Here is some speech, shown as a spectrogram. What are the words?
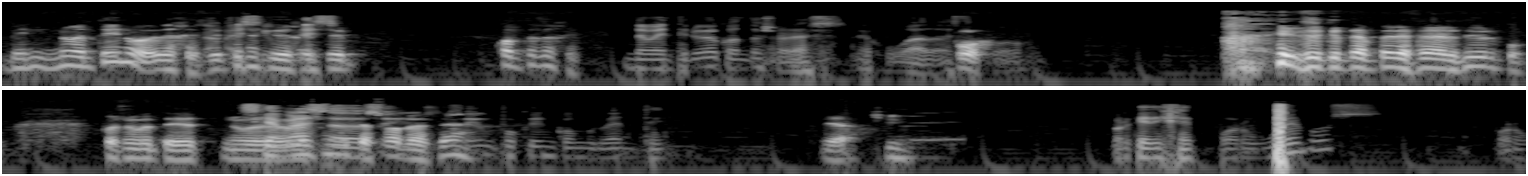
20 99 dejé. No, Yo pensé es- que dejé. es- ¿Cuántos dejé? 99 con 2 horas he jugado a este Oh. Dices que te apetece decir, pues pues 99 Es que horas soy, horas, ¿eh? soy un poco incongruente. Ya. Sí. Porque dije, por huevos, por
